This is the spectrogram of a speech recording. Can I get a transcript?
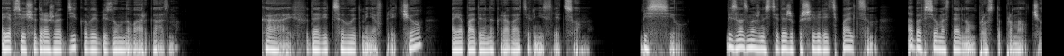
а я все еще дрожу от дикого и безумного оргазма. Кайф. Давид целует меня в плечо, а я падаю на кровати вниз лицом. Без сил. Без возможности даже пошевелить пальцем — Обо всем остальном просто промолчу.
